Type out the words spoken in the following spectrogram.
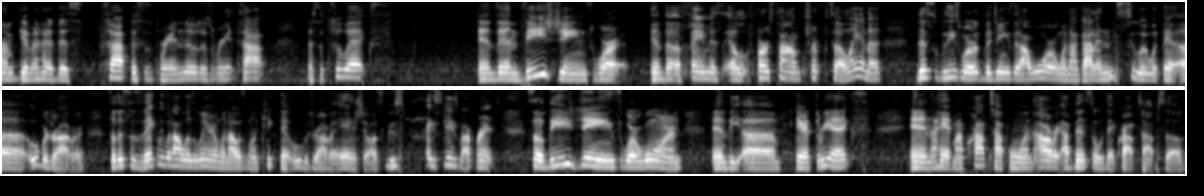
I'm giving her this top. This is brand new. This red top. That's a 2X. And then these jeans were in the famous first time trip to Atlanta this these were the jeans that I wore when I got into it with that uh, Uber driver. So this is exactly what I was wearing when I was going to kick that Uber driver ass, y'all. Excuse excuse my French. So these jeans were worn in the uh, they're 3X and I had my crop top on. I already I've been sold that crop top. So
